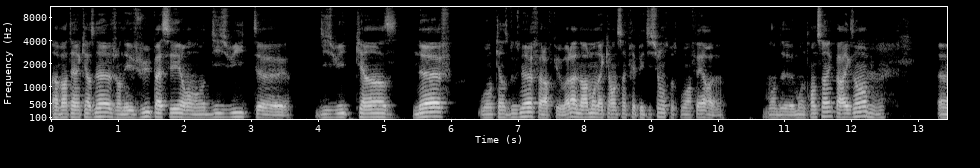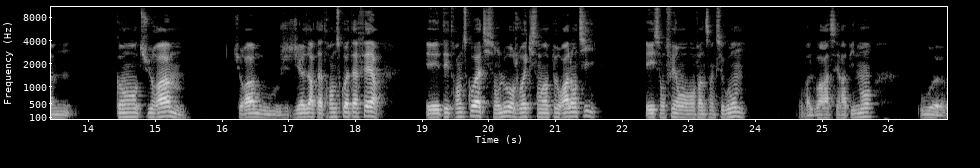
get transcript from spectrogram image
Un 21-15-9, j'en ai vu passer en 18, euh, 18, 15, 9 ou en 15-12-9, alors que voilà, normalement on a 45 répétitions, on se retrouve à en faire euh, moins, de, moins de 35 par exemple. Mhm. Euh, quand tu rames, tu rames ou dis hasard, t'as 30 squats à faire, et tes 30 squats, ils sont lourds, je vois qu'ils sont un peu ralentis, et ils sont faits en 25 secondes, on va le voir assez rapidement, ou euh,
